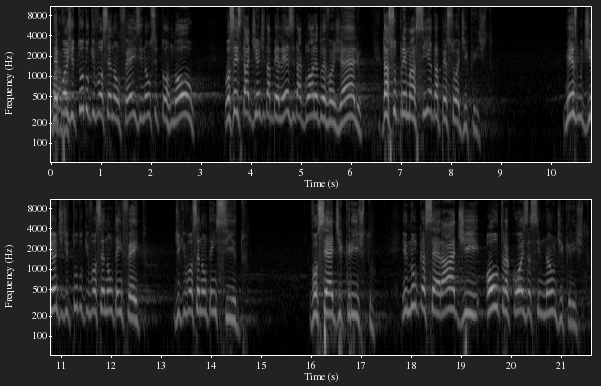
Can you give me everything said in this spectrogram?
depois de tudo que você não fez e não se tornou, você está diante da beleza e da glória do Evangelho, da supremacia da pessoa de Cristo. Mesmo diante de tudo que você não tem feito, de que você não tem sido, você é de Cristo e nunca será de outra coisa senão de Cristo.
